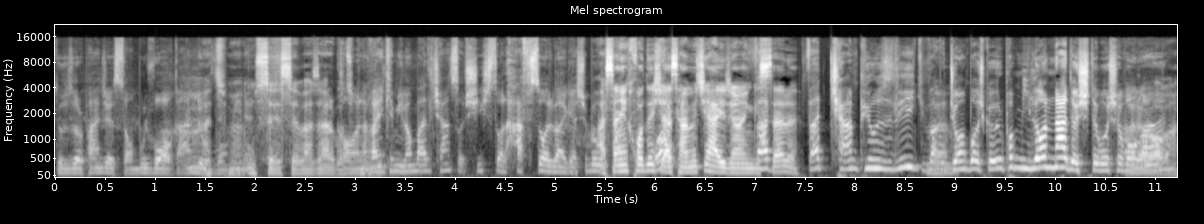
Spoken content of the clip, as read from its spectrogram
2005 استانبول واقعا دومینه اون سه سه و ضربات و. اینکه میلان بعد چند سال 6 سال 7 سال برگشته به اصلا این. خودش از همه چی هیجان انگیزتره و Champions League و. جام باشگاه اروپا میلان نداشته باشه آره واقعا.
